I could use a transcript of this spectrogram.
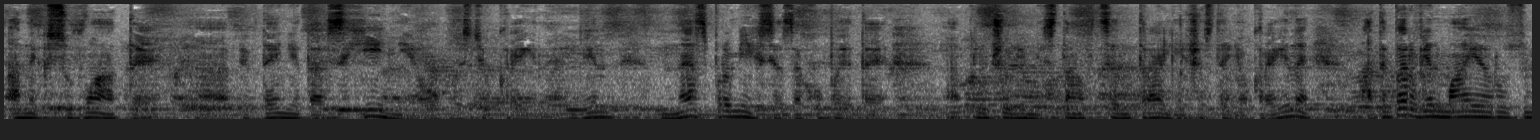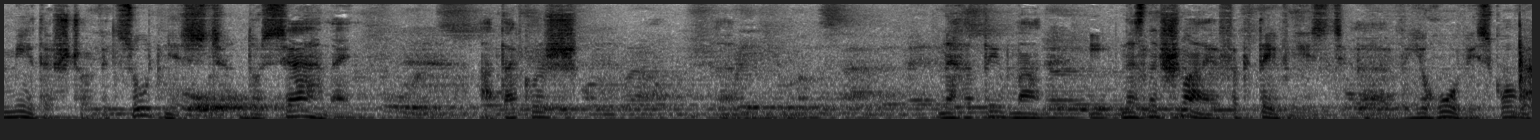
анексувати е, південні та східні області України. Він не спромігся захопити е, ключові міста в центральній частині України. А тепер він має розуміти, що відсутність досягнень, а також негативна і незначна ефективність е, в його військових,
